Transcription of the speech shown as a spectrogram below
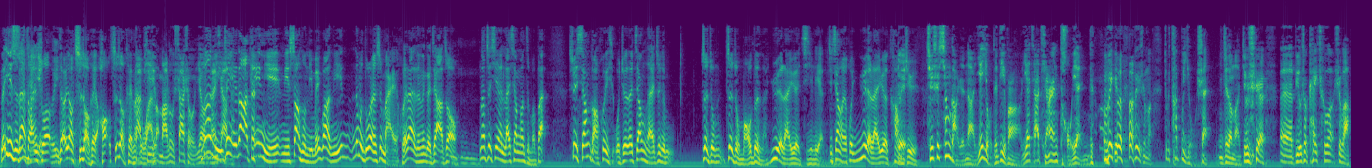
那一直在谈说要要迟早可以，好迟早可以那就完了。马路杀手要那你这一大批，你你上头你没关你那么多人是买回来的那个驾照，那这些人来香港怎么办？所以香港会，我觉得将来这个。这种这种矛盾啊，越来越激烈，就香港人会越来越抗拒。其实香港人呢，也有的地方啊，也还挺让人讨厌，你知道吗？为 为什么？这个他不友善，你知道吗？就是呃，比如说开车是吧？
